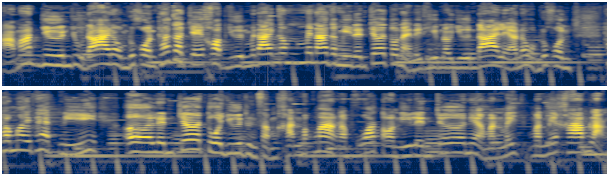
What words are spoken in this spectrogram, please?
สามารถยืนอยู่ได้นะผมทุกคน ถ้าเกิดเจคอบยืนไม่ได้ก็ไม่น่าจะมีเรนเจอร์ตัวไหนในทีมเรายืนได้แล้วนะผมทุกคนทำไมแพทนี้เออเรนเจอร์ตัวยืนถึงสำคัญมากๆนะเพราะว่าตอนนี้เรนเจอร์เนี่ยมันไม่มันไม่ข้ามหลัง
